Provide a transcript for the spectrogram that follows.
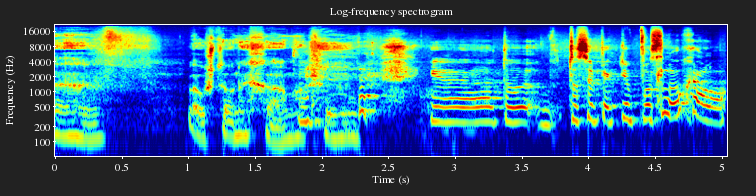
Eh, a už to nechám. to, to se pěkně poslouchalo.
